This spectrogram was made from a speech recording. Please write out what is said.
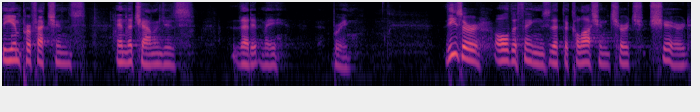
the imperfections and the challenges that it may bring. These are all the things that the Colossian church shared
